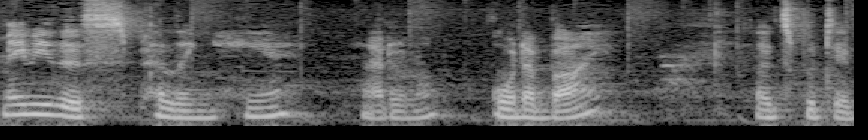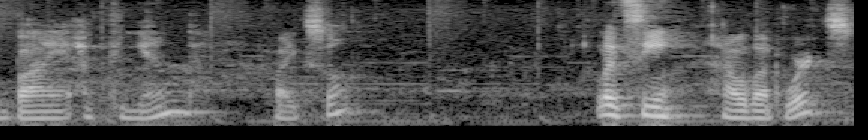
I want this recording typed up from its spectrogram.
maybe the spelling here, I don't know, order by. Let's put a by at the end, like so. Let's see how that works.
